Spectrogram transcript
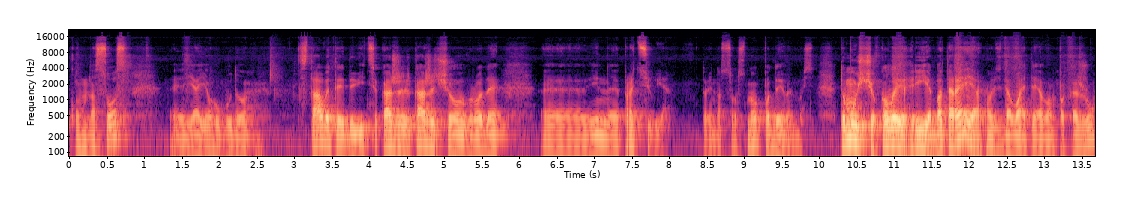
кум насос. Е, Я його буду ставити. Дивіться, каже, кажуть, що вроде е, він працює. Той насос. Ну, подивимось. Тому що коли гріє батарея, ось давайте я вам покажу.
